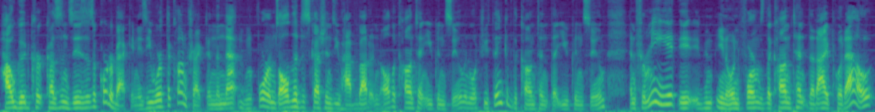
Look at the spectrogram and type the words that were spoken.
how good Kirk Cousins is as a quarterback and is he worth the contract? And then that informs all the discussions you have about it and all the content you consume and what you think of the content that you consume. And for me, it, it you know informs the content that I put out.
